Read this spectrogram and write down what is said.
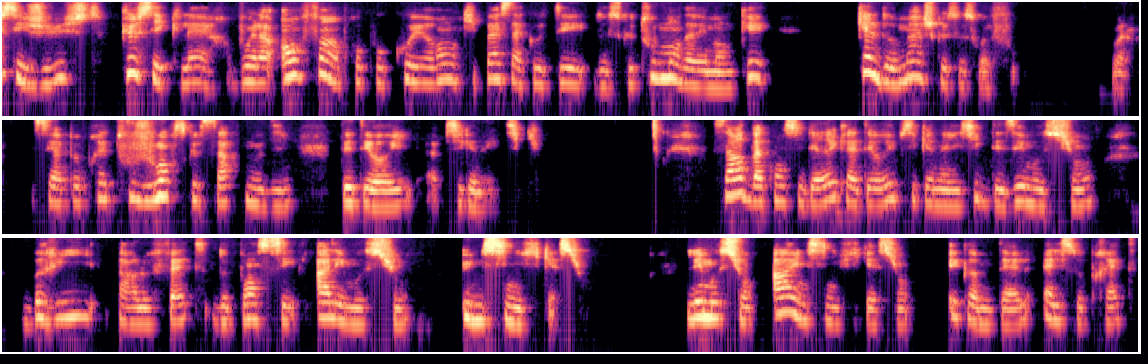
c'est juste, que c'est clair. Voilà enfin un propos cohérent qui passe à côté de ce que tout le monde avait manqué. Quel dommage que ce soit faux. Voilà, c'est à peu près toujours ce que Sartre nous dit des théories euh, psychanalytiques. Sartre va considérer que la théorie psychanalytique des émotions brille par le fait de penser à l'émotion une signification. L'émotion a une signification et comme telle, elle se prête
